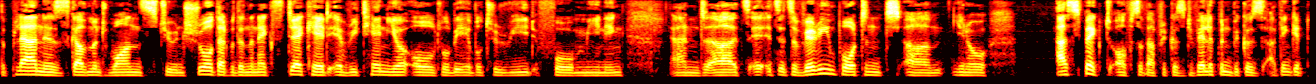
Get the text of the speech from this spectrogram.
the plan is government wants to ensure that within the next decade, every 10 year old will be able to read for meaning. And uh, it's, it's, it's a very important, um, you know, aspect of South Africa's development because I think it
